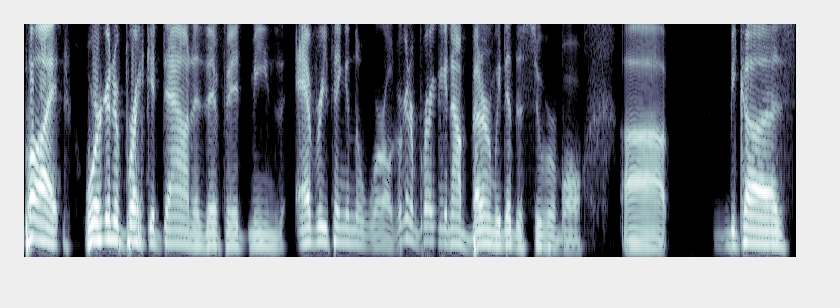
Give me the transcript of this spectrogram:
but we're going to break it down as if it means everything in the world. We're going to break it down better than we did the Super Bowl uh, because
